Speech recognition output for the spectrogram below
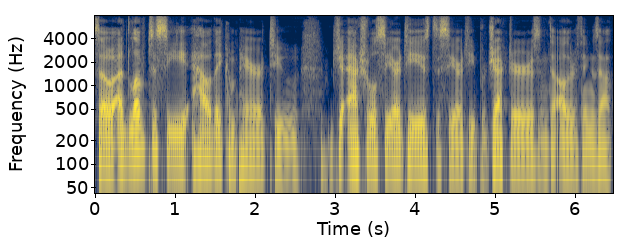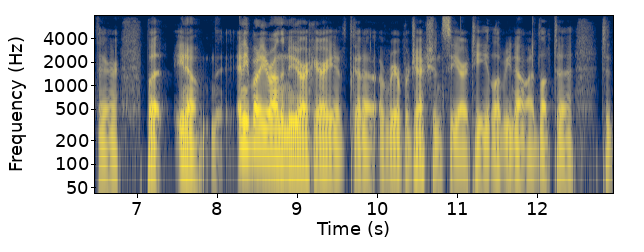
So I'd love to see how they compare to actual CRTs, to CRT projectors, and to other things out there. But you know, anybody around the New York area that's got a, a rear projection CRT, let me know. I'd love to to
